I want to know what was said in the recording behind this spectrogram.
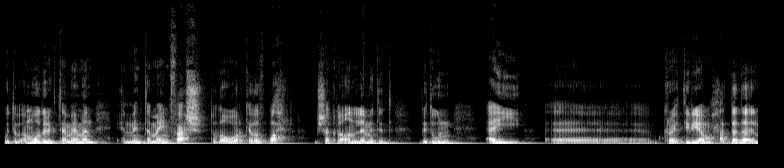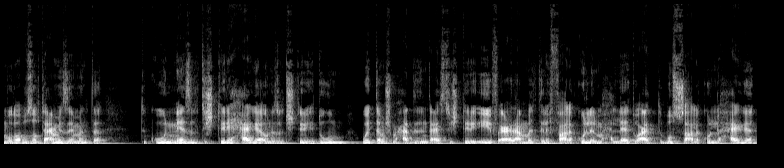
وتبقى مدرك تماما ان انت ما ينفعش تدور كده في بحر بشكل unlimited بدون أي criteria آه، محددة. الموضوع بالظبط عامل زي ما انت تكون نازل تشتري حاجة أو نازل تشتري هدوم وانت مش محدد انت عايز تشتري إيه فقاعد عمال تلف على كل المحلات وقاعد تبص على كل حاجة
